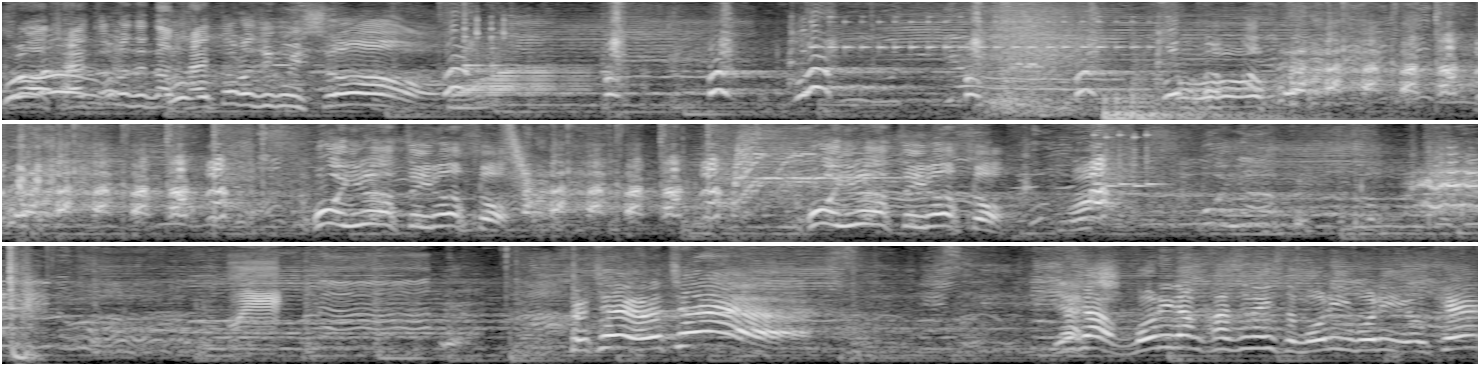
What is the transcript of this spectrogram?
좋아, 잘 떨어진다, 잘 떨어지고 있어. 오, 일어났어, 일어났어. 오, 일어났어, 일어났어. 그렇지, 그렇지. 자, 머리랑 가슴에 있어, 머리, 머리, 오케이?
